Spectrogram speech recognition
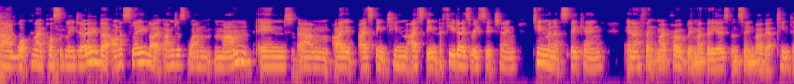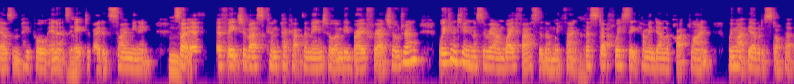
um, what can I possibly do? But honestly, like I'm just one mum, and um, I I spent ten I spent a few days researching, ten minutes speaking, and I think my probably my video has been seen by about ten thousand people, and it's yeah. activated so many. Mm. So if if each of us can pick up the mantle and be brave for our children, we can turn this around way faster than we think. Yeah. The stuff we see coming down the pipeline, we might be able to stop it.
